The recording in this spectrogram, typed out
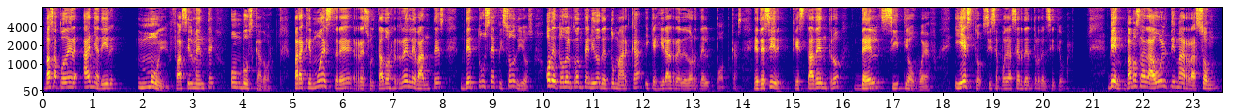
vas a poder añadir muy fácilmente un buscador para que muestre resultados relevantes de tus episodios o de todo el contenido de tu marca y que gira alrededor del podcast. Es decir, que está dentro del sitio web. Y esto sí se puede hacer dentro del sitio web. Bien, vamos a la última razón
